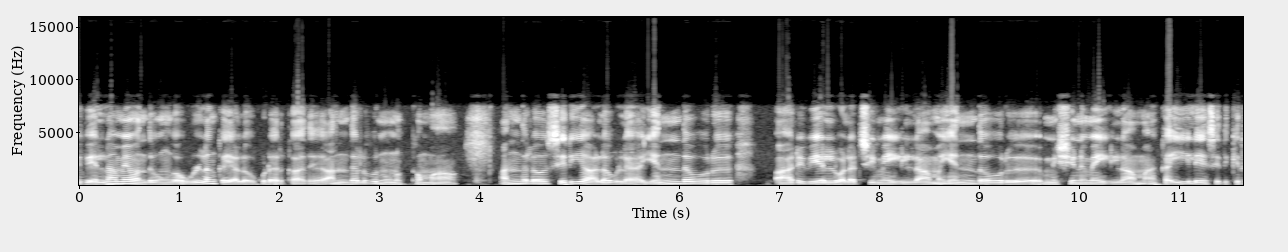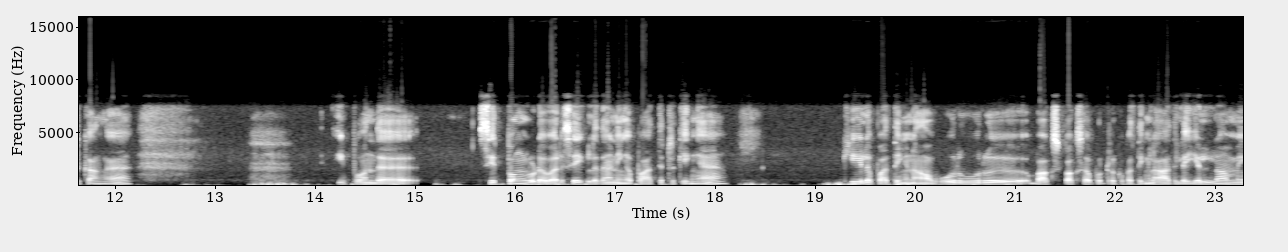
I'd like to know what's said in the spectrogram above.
இவை எல்லாமே வந்து உங்கள் உள்ளங்கை அளவு கூட இருக்காது. அந்த அளவு அந்தளவு சிறிய அளவில் எந்த ஒரு அறிவியல் வளர்ச்சியுமே இல்லாமல் எந்த ஒரு மிஷினுமே இல்லாமல் கையிலே செதுக்கியிருக்காங்க. இப்போ அந்த சிற்பங்களோட வரிசைகளை தான் நீங்கள் பார்த்துட்ருக்கீங்க. கீழே பார்த்தீங்கன்னா ஒரு ஒரு பாக்ஸ் பாக்ஸாக போட்டிருக்கு பார்த்தீங்களா? அதில் எல்லாமே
